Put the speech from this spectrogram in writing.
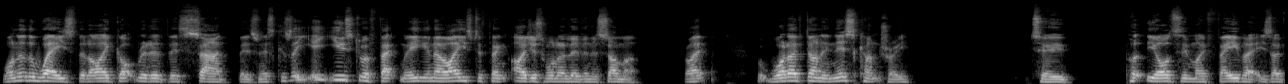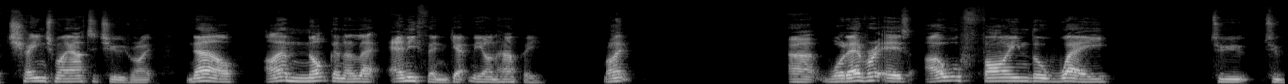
one of the ways that I got rid of this sad business, because it, it, used to affect me, you know, I used to think I just want to live in the summer, right? But what I've done in this country to put the odds in my favor is I've changed my attitude, right? Now I am not going to let anything get me unhappy, right? Uh, whatever it is, I will find the way to to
